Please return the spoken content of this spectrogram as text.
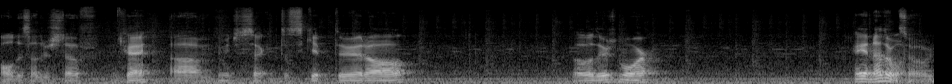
all this other stuff. Okay. Um, Give me just a second to skip through it all. Oh, there's more. Hey, another one. so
